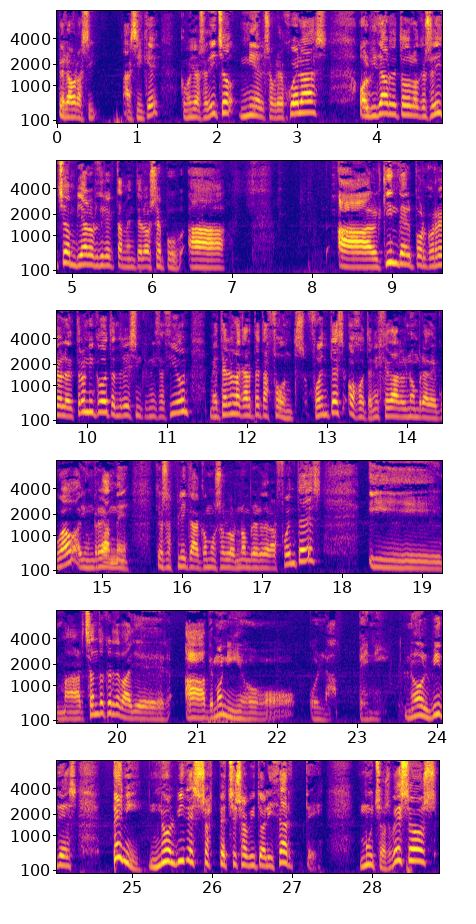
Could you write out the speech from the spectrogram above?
pero ahora sí. Así que, como ya os he dicho, miel sobre hojuelas, olvidar de todo lo que os he dicho, enviaros directamente los EPUB a al Kindle por correo electrónico, tendréis sincronización, meter en la carpeta fonts, fuentes, ojo, tenéis que dar el nombre adecuado, hay un readme que os explica cómo son los nombres de las fuentes, y marchando que de Bayer a demonio. Hola, Penny. No olvides, Penny, no olvides sospechoso habitualizarte. Muchos besos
